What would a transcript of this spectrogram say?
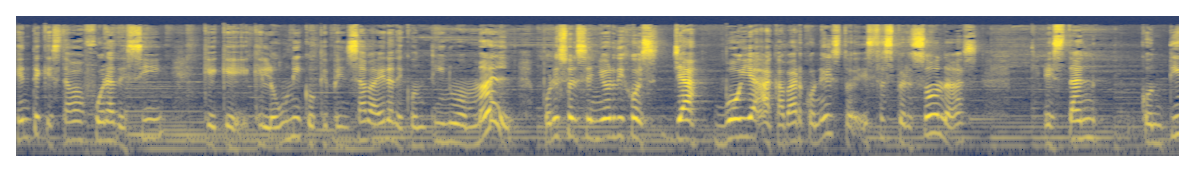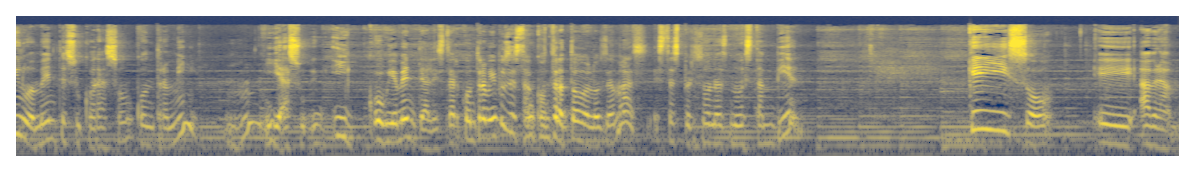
gente que estaba fuera de sí, que, que, que, lo único que pensaba era de continuo mal. Por eso el Señor dijo, es ya, voy a acabar con esto. Estas personas están continuamente su corazón contra mí. Y, y obviamente al estar contra mí, pues están contra todos los demás. Estas personas no están bien. ¿Qué hizo eh, Abraham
